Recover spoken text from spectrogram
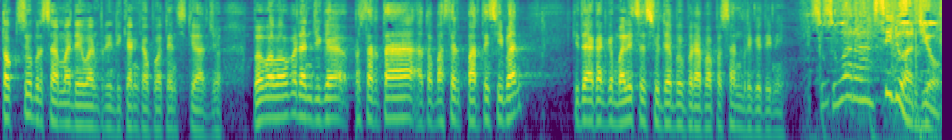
Tokso bersama Dewan Pendidikan Kabupaten Sidoarjo. Bapak-bapak dan juga peserta atau partisipan kita akan kembali sesudah beberapa pesan berikut ini. Suara Sidoarjo,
